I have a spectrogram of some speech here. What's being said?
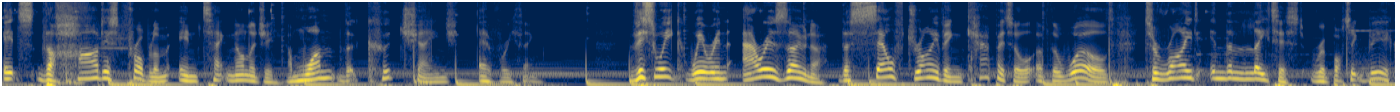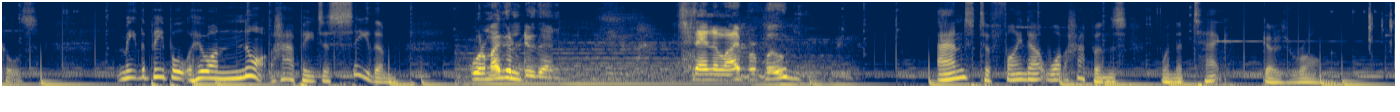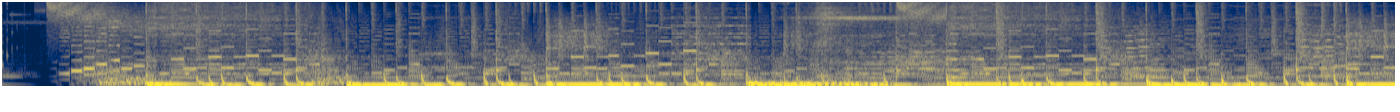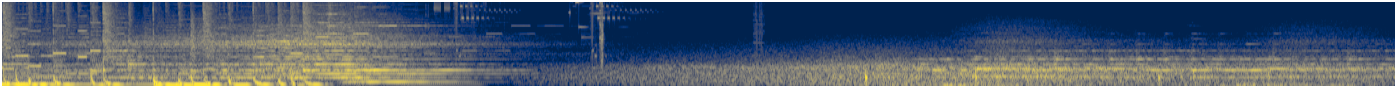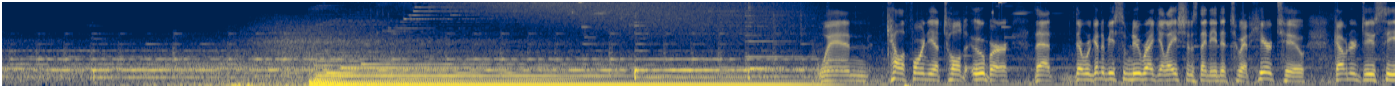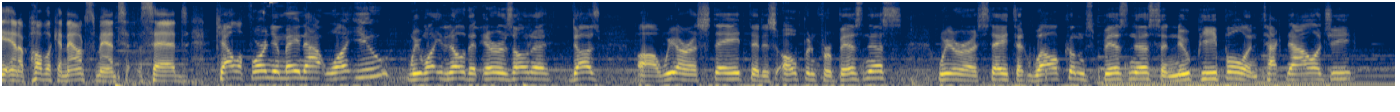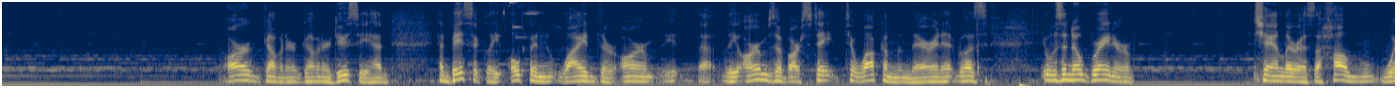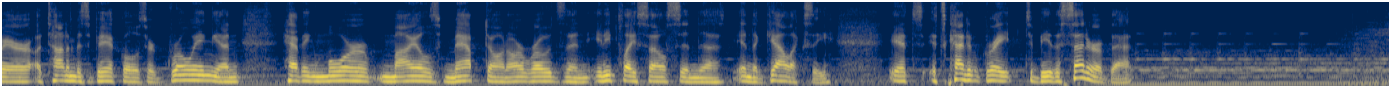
It's the hardest problem in technology and one that could change everything. This week, we're in Arizona, the self driving capital of the world, to ride in the latest robotic vehicles. Meet the people who are not happy to see them. What am I going to do then? Stand in line for food? And to find out what happens when the tech goes wrong. California told Uber that there were going to be some new regulations they needed to adhere to, Governor Ducey, in a public announcement, said California may not want you. We want you to know that Arizona does. Uh, we are a state that is open for business. We are a state that welcomes business and new people and technology. Our governor, Governor Ducey, had had basically opened wide their arm, the, the arms of our state to welcome them there, and it was it was a no-brainer. Chandler as a hub where autonomous vehicles are growing and having more miles mapped on our roads than any place else in the, in the galaxy. It's, it's kind of great to be the center of that.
